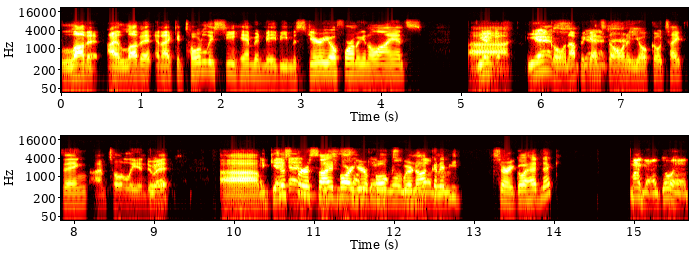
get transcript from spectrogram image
Love it. I love it. And I could totally see him and maybe Mysterio forming an alliance. Uh, yeah. Yes. Going up yes. against Owen and Yoko type thing. I'm totally into it. Um, Again, just for a sidebar here, folks, we're not going to be sorry, go ahead, Nick. My God, go ahead.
